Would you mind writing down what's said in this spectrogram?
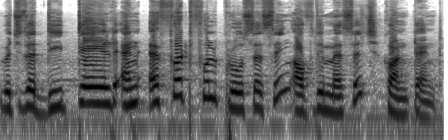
which is a detailed and effortful processing of the message content.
